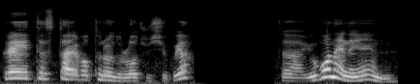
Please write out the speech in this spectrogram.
크레이트 스타일 버튼을 눌러주시고요. 자, 요번에는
